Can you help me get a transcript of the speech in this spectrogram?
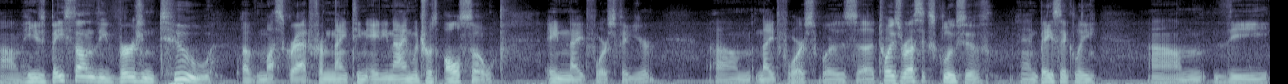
Um, he's based on the version 2 of Muskrat from 1989, which was also a Night Force figure. Um, Night Force was a Toys R Us exclusive, and basically Um, the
